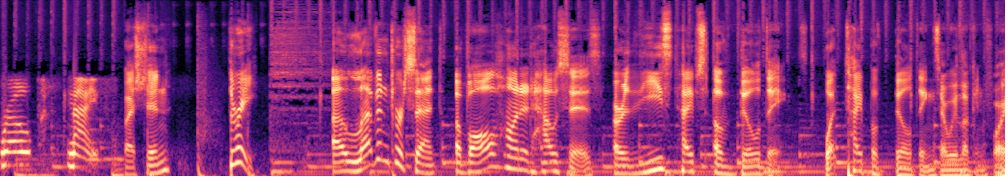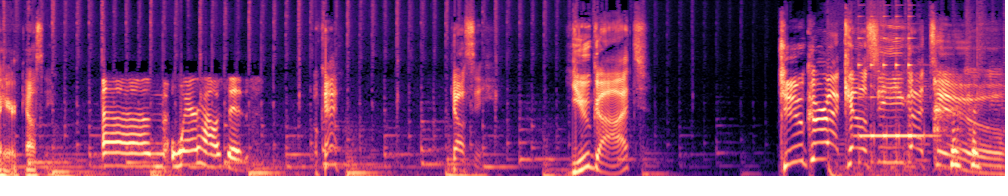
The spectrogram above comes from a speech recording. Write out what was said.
rope, knife. Question three 11% of all haunted houses are these types of buildings. What type of buildings are we looking for here, Kelsey? Um, warehouses. Okay. Kelsey, you got two correct, Kelsey. You got two.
